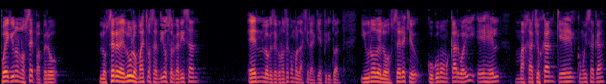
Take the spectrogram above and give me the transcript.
puede que uno no sepa, pero los seres de luz, los maestros ascendidos, se organizan en lo que se conoce como la jerarquía espiritual. Y uno de los seres que ocupa un cargo ahí es el Mahachohan, que es el, como dice acá,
